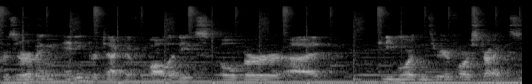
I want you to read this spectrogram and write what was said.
preserving any protective qualities over any more than three or four strikes.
